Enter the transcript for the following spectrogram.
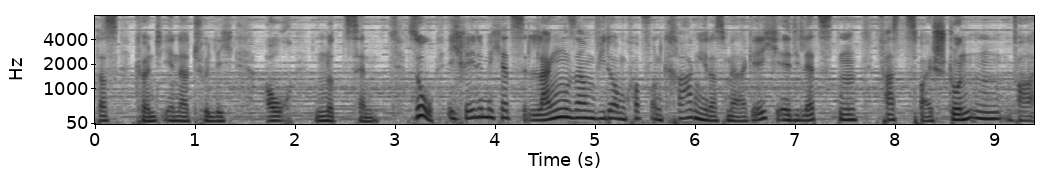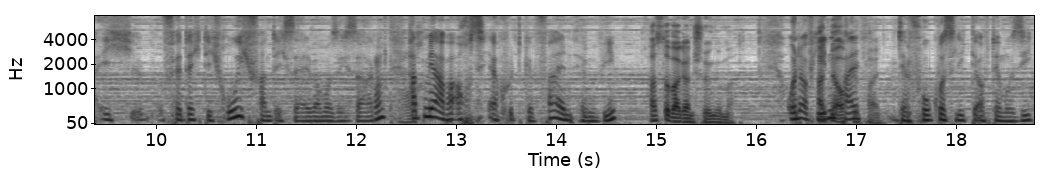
das könnt ihr natürlich auch nutzen. So, ich rede mich jetzt langsam wieder um Kopf und Kragen hier, das merke ich. Äh, die letzten fast zwei Stunden war ich äh, verdächtig ruhig, fand ich selber, muss ich sagen. Hat mir aber auch sehr gut gefallen irgendwie. Hast du aber ganz schön gemacht. Und auf jeden Fall, der Fokus liegt ja auf der Musik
